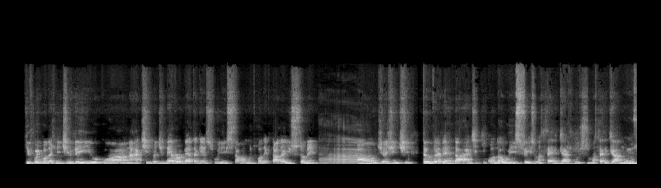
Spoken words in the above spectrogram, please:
Que foi quando a gente veio com a narrativa de Never Bet Against UIS, estava muito conectada a isso também. Ah. Onde a gente tanto é verdade que quando a UIS fez uma série de ajustes, uma série de anúncios,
